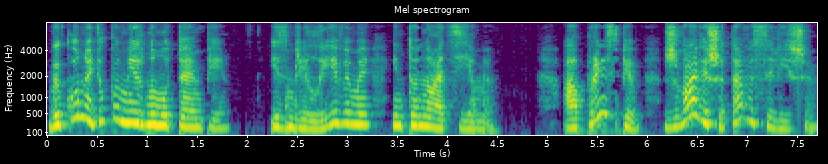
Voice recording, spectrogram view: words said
виконують у помірному темпі із мрійливими інтонаціями, а приспів жвавіше та веселіше.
